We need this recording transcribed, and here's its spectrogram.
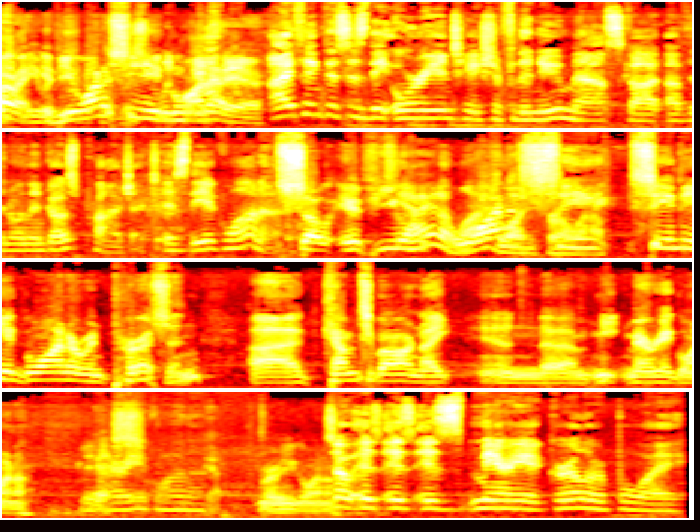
Date All right, if into you wanna see the iguana- I think this is the orientation for the new mascot of the Northern Ghost Project is the iguana. So if you See, I had a live want to one for a while. see see the iguana in person, uh, come tomorrow night and uh, meet Mary Iguana. Mary iguana. Mary Iguana. So is, is is Mary a girl or a boy?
